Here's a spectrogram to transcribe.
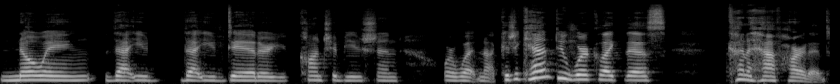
knowing that you that you did or your contribution or whatnot because you can't do work like this kind of half-hearted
